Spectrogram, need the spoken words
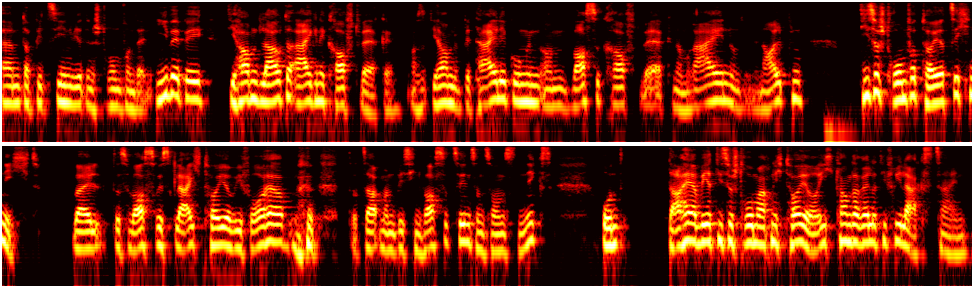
ähm, da beziehen wir den Strom von den IWB, die haben lauter eigene Kraftwerke. Also die haben Beteiligungen an Wasserkraftwerken am Rhein und in den Alpen. Dieser Strom verteuert sich nicht, weil das Wasser ist gleich teuer wie vorher. da zahlt man ein bisschen Wasserzins, ansonsten nichts. Und daher wird dieser Strom auch nicht teuer. Ich kann da relativ relaxed sein.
